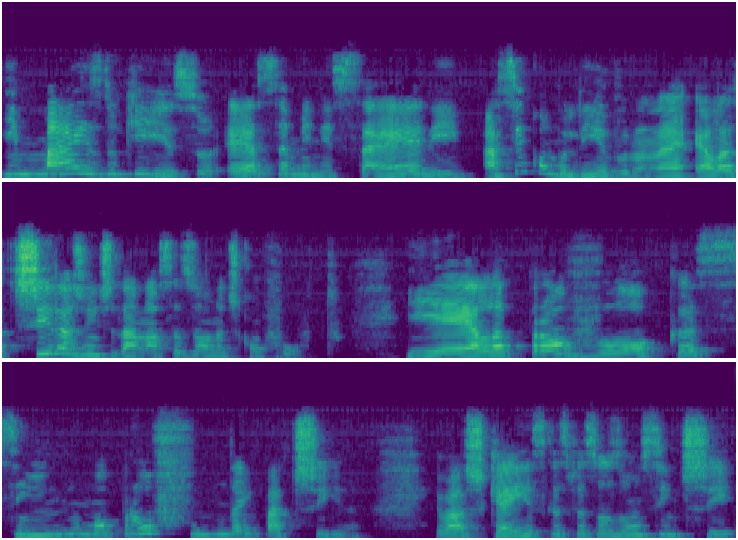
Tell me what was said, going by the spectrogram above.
E mais do que isso, essa minissérie, assim como o livro, né, ela tira a gente da nossa zona de conforto. E ela provoca, sim, uma profunda empatia. Eu acho que é isso que as pessoas vão sentir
